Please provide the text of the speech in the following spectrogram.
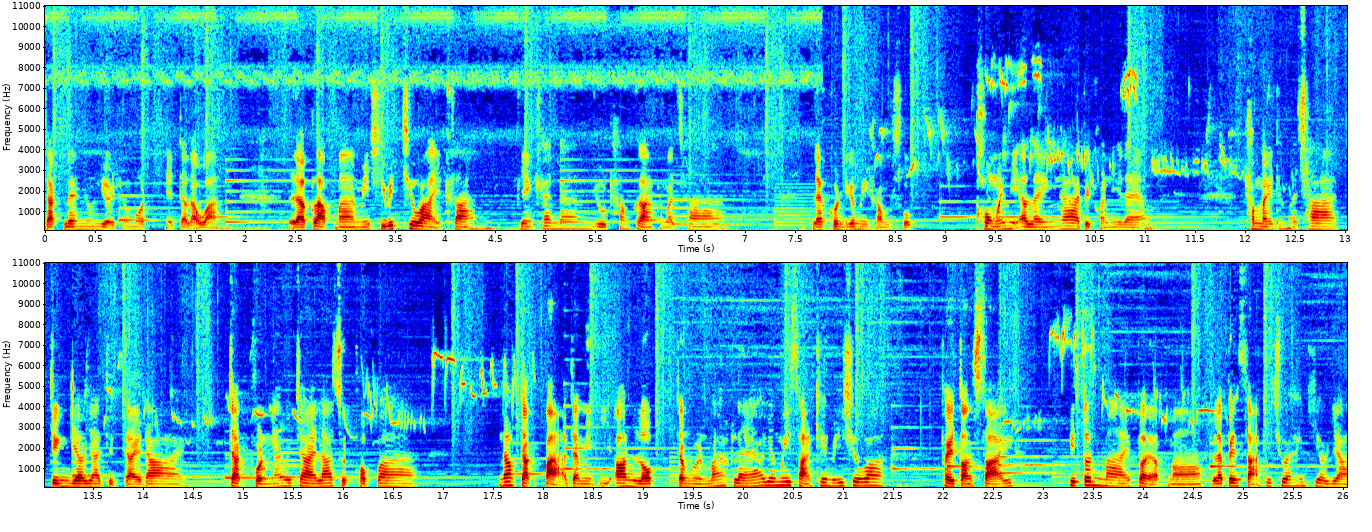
จากเรื่องยุ่งเหยิงทั้งหมดในแต่ละวัน แล้วกลับมามีชีวิตชีวาอีกครั้ง เพียงแค่นั่งอยู่ท่ามกลางธรรมชาติ และคุณก็มีความสุข คงไม่มีอะไรง่ายไปกว่านี้แล้วทำไมธรรมชาติจึงเยียวยาจิตใจได้ จากผลงานวิจัยล่าสุดพบว่า นอกจากป่าจะมีอีออนลบจำนวนมากแล้ว ยังมีสารเคมีที่ชื่อว่าไพตอนไซด์ ที่ต้นไม้ปล่อยออกมา และเป็นสารที่ช่วยให้เยียวยา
